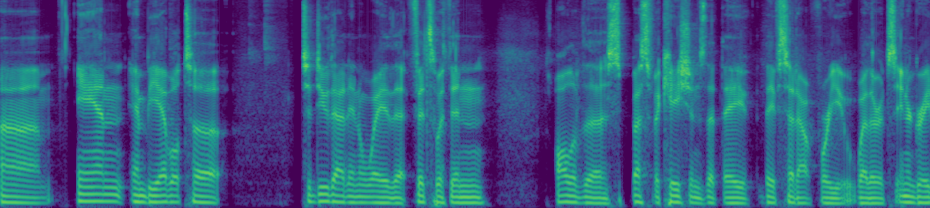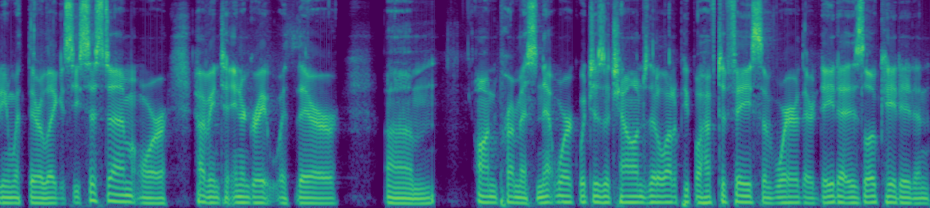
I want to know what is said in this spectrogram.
um, and and be able to to do that in a way that fits within all of the specifications that they they've set out for you, whether it's integrating with their legacy system or having to integrate with their um, on-premise network, which is a challenge that a lot of people have to face of where their data is located, and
